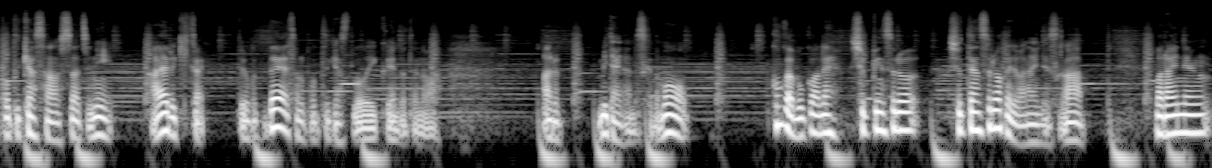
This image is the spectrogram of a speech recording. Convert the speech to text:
ポッドキャスターの人たちに会える機会ということでそのポッドキャストウィークエンドというのはあるみたいなんですけども今回僕はね出品する出展するわけではないんですが、まあ、来年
